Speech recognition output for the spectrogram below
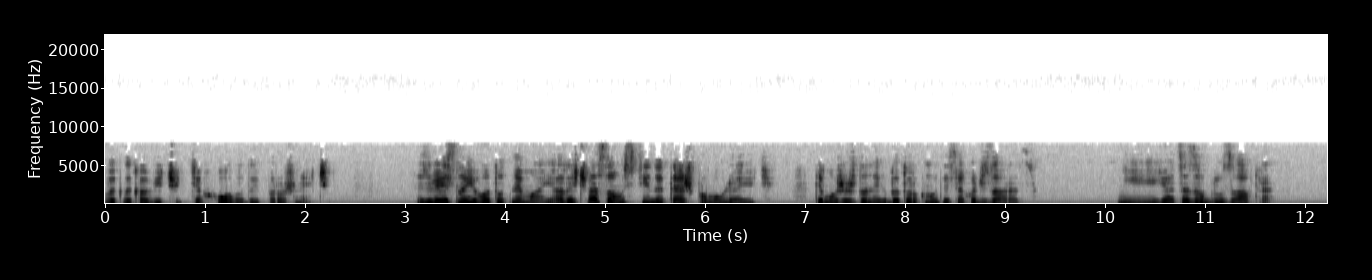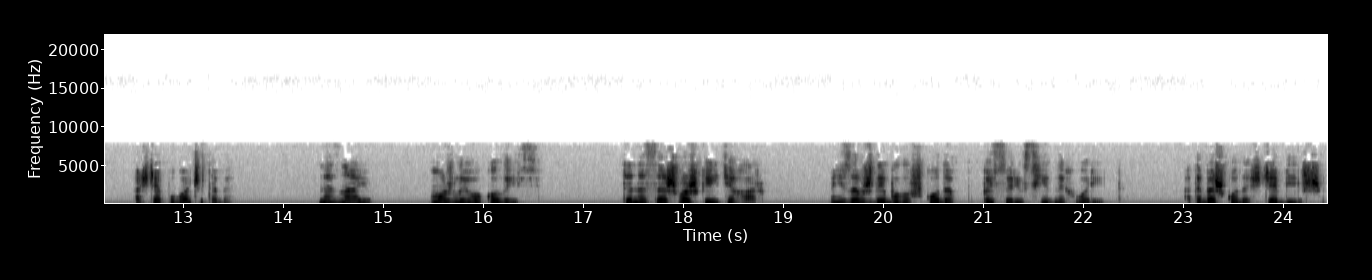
викликав відчуття холоду і порожнечі. Звісно, його тут немає, але часом стіни теж промовляють. Ти можеш до них доторкнутися хоч зараз. Ні, я це зроблю завтра. А ще побачу тебе? Не знаю. Можливо, колись. Ти несеш важкий тягар. Мені завжди було шкода писарів східних воріт, а тебе шкода ще більше,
